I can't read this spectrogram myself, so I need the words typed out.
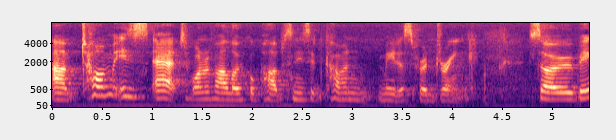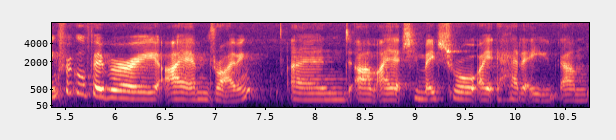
Um, Tom is at one of our local pubs and he said come and meet us for a drink. So being frugal February, I am driving and um, I actually made sure I had a, um,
